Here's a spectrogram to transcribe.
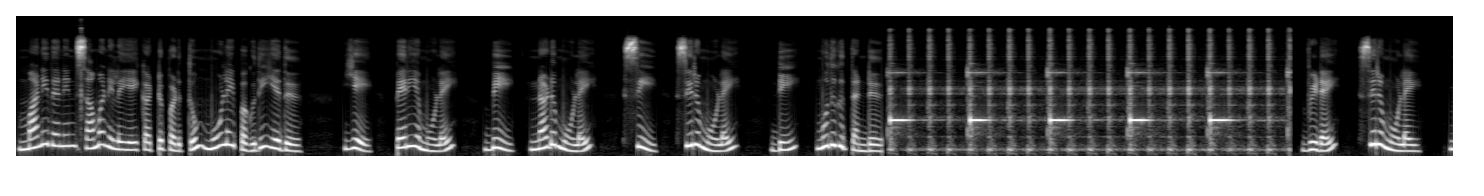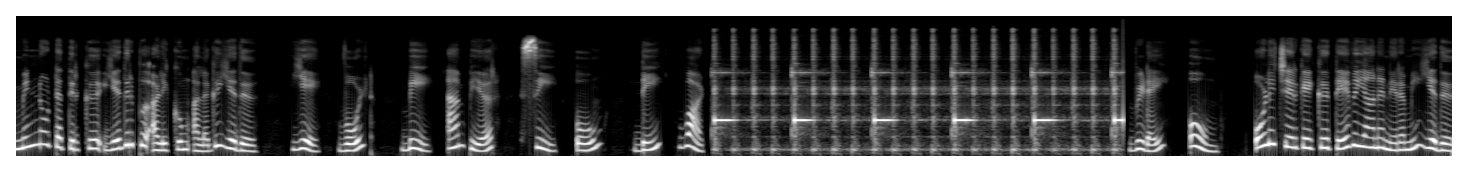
மனிதனின் சமநிலையை கட்டுப்படுத்தும் மூளைப்பகுதி எது? ஏ பெரிய மூளை பி நடுமூளை சி சிறுமூளை டி முதுகுத்தண்டு. விடை சிறுமூளை மின்னூட்டத்திற்கு எதிர்ப்பு அளிக்கும் அலகு எது? A volt B ampere C ohm D watt. விடை ஓம். ஒளிச்சேர்க்கைக்கு தேவையான நிறமி எது?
